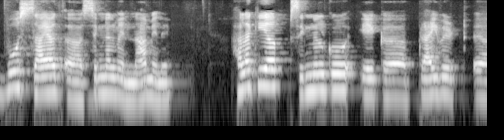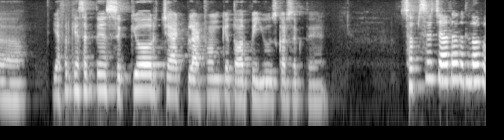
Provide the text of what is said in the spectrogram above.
वो शायद सिग्नल में ना मिले। हालाँकि आप सिग्नल को एक प्राइवेट या फिर कह सकते हैं सिक्योर चैट प्लेटफॉर्म के तौर पे यूज़ कर सकते हैं। सबसे ज़्यादा मतलब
